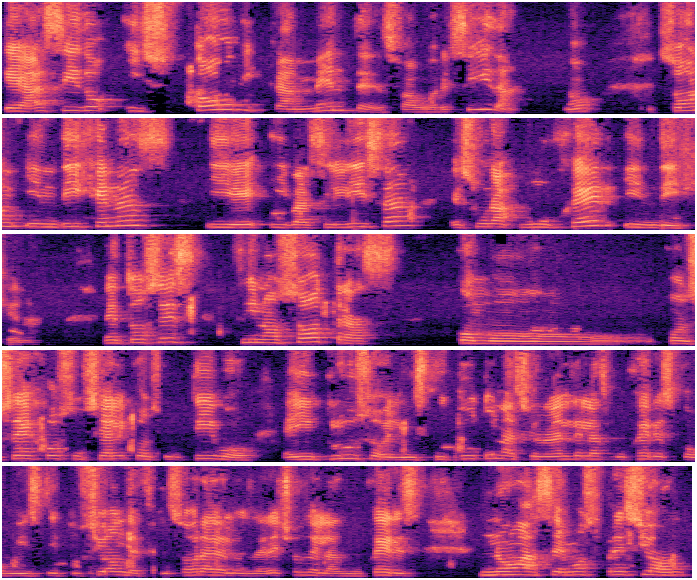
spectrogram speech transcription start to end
que ha sido históricamente desfavorecida, ¿no? Son indígenas y, y Basilisa es una mujer indígena. Entonces, si nosotras como Consejo Social y Consultivo e incluso el Instituto Nacional de las Mujeres como institución defensora de los derechos de las mujeres no hacemos presión,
